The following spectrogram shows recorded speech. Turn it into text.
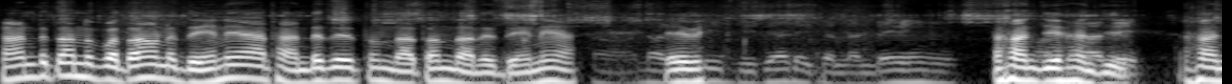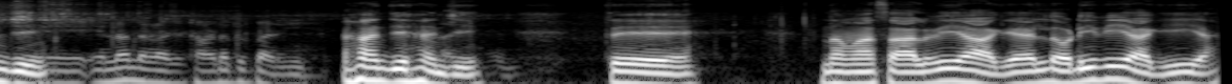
ਠੰਡ ਤੁਹਾਨੂੰ ਪਤਾ ਹੁਣ ਦੇਣੇ ਆ ਠੰਡ ਦੇ ਧੁੰਦਾ ਧੰਦਾ ਦੇ ਦੇਣੇ ਆ। ਇਹ ਵੀ- ਚੱਲਣ ਦੇ ਹਾਂਜੀ ਹਾਂਜੀ ਹਾਂਜੀ। ਇਹਨਾਂ ਦਿਨਾਂ 'ਚ ਠੰਡ ਤੋਂ ਪੈਣੀ। ਹਾਂਜੀ ਹਾਂਜੀ। ਤੇ ਨਵਾਂ ਸਾਲ ਵੀ ਆ ਗਿਆ ਲੋਹੜੀ ਵੀ ਆ ਗਈ ਆ।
